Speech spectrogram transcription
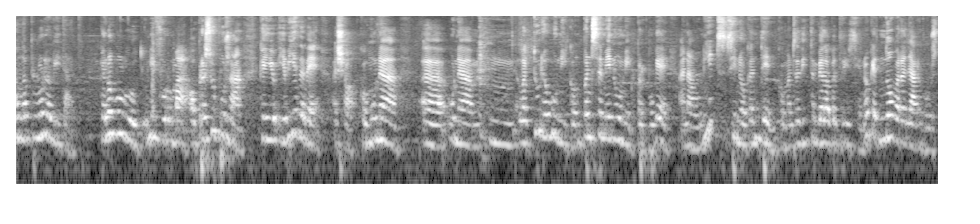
en la pluralitat, que no ha volgut uniformar o pressuposar que hi havia d'haver això com una, una mm, lectura única, un pensament únic per poder anar units, sinó que entén, com ens ha dit també la Patrícia, no? aquest no barallar-vos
